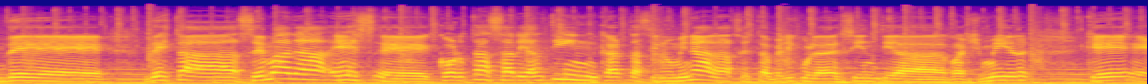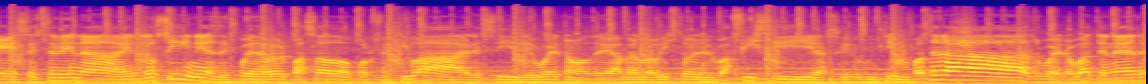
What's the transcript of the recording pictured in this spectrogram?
de, de esta semana es eh, Cortázar y Antín, Cartas Iluminadas, esta película de Cynthia Rashmir que eh, se estrena en los cines después de haber pasado por festivales y de bueno de haberlo visto en el Bafisi hace un tiempo atrás. Bueno, va a tener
